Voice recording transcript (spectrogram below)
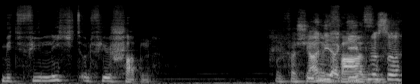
mit viel Licht und viel Schatten. Und Ja, verschiedenen die Phasen. Ergebnisse,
